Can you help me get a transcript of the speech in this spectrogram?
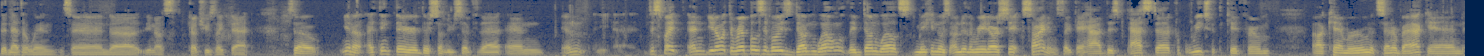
the Netherlands and uh, you know countries like that. So you know, I think there there's something to be said for that. And and uh, despite and you know what, the Red Bulls have always done well. They've done well. It's making those under the radar signings, like they had this past uh, couple weeks with the kid from uh, Cameroon at center back and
